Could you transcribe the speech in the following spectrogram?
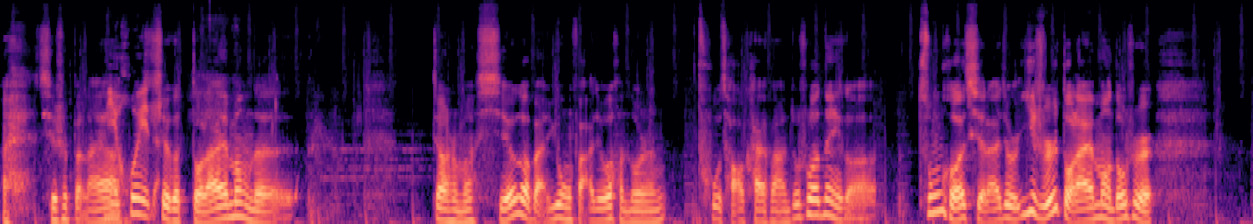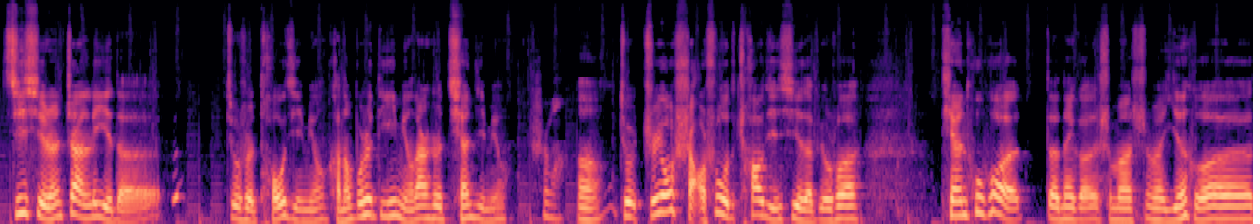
哎其实本来啊，你会的这个哆啦 A 梦的叫什么邪恶版用法，就有很多人吐槽开发，就说那个综合起来，就是一直哆啦 A 梦都是机器人战力的，就是头几名，可能不是第一名，但是前几名。是吗？嗯，就只有少数超级系的，比如说《天元突破》的那个什么什么银河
